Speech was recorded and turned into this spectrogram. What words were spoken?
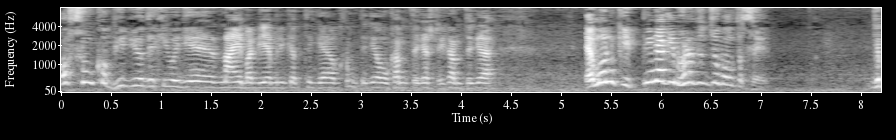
অসংখ্য ভিডিও দেখি ওই যে নাইবাডি আমেরিকার থেকে, ওখান থেকে ওখান থেকে, সেখান থেকে। এমনকি পিনাকি ভট্টাচার্য বলতেছে যে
